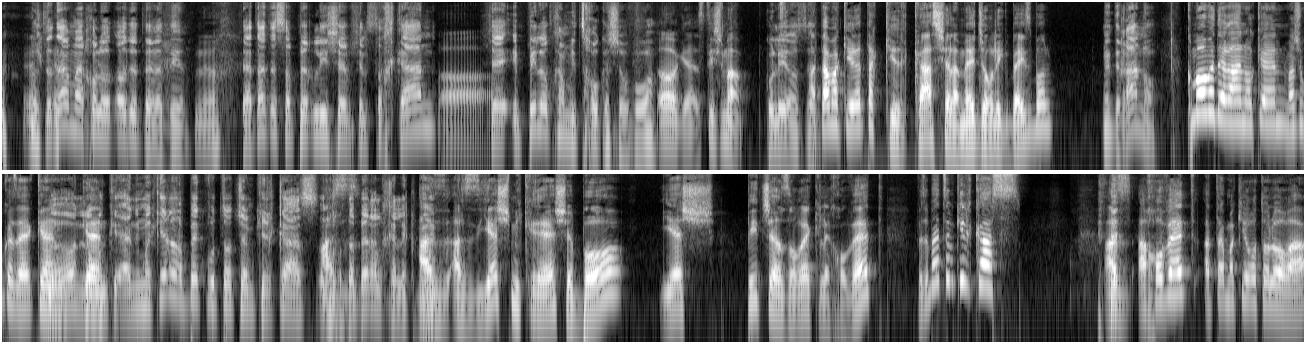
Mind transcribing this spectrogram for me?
אבל אתה יודע מה יכול להיות עוד יותר אדיר? שאתה תספר לי שם של שחקן אה, שהפיל אותך מצחוק השבוע. אוקיי, אז תשמע, כולי אוזן. אתה מכיר את הקרקס של ה Major League Baseball? מדרנו. כמו מדרנו, כן, משהו כזה, כן, לא, אני כן. לא מכיר- אני מכיר הרבה קבוצות שהן קרקס, אנחנו אז- נדבר על חלק מהן. אז, אז יש מקרה שבו יש pitcher זורק לחובט, וזה בעצם קרקס. אז החובט, אתה מכיר אותו לא רע,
